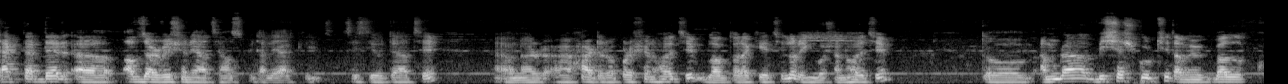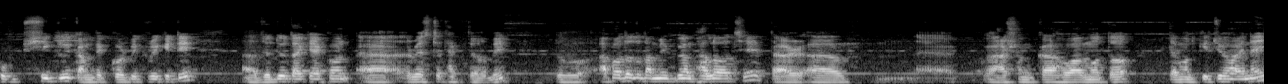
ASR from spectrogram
ডাক্তারদের অবজারভেশনে আছে হসপিটালে আর কি সিসিউতে আছে। ওনার হার্টের অপারেশন হয়েছে ব্লক ধরা খেয়েছিল রিং বসানো হয়েছে। তো আমরা বিশ্বাস করছি তামিম ইকবাল খুব শীঘ্রই কামব্যাক করবে ক্রিকেটে যদিও তাকে এখন রেস্টে থাকতে হবে। তো আপাতত তামিম ইকবাল ভালো আছে, তার আশঙ্কা হওয়ার মতো তেমন কিছু হয় নাই।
